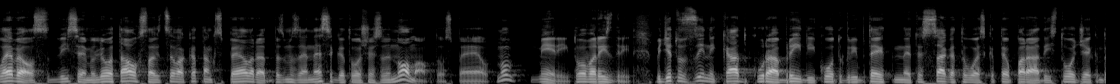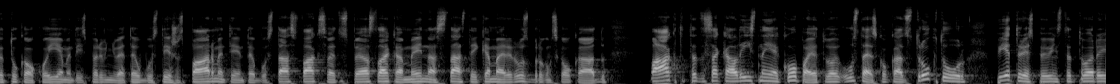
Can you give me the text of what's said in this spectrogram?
levels visiem ir ļoti augsts, lai cilvēki uz spēli, varētu bezmazliet nesagatavoties un nomaukt to spēli. Nu, mierīgi, to var izdarīt. Bet, ja tu zini, kad, kurā brīdī, ko tu gribi teikt, un ja tu esi sagatavojies, ka tev parādīs to džeku, un tad tu kaut ko iemetīs par viņu, vai tev būs tieši uz pārmetienu, tev būs tas fakts, vai tu spēles laikā mēģinās stāstīt, kamēr ir uzbrukums kaut kādu faktu, tad tas atkal īsti neiet kopā. Ja tu uztaisīsi kaut kādu struktūru, pieturies pie viņas, tad tu arī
